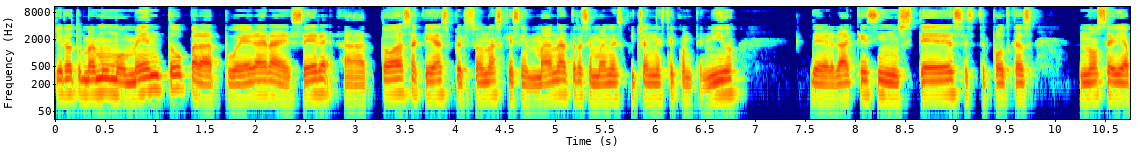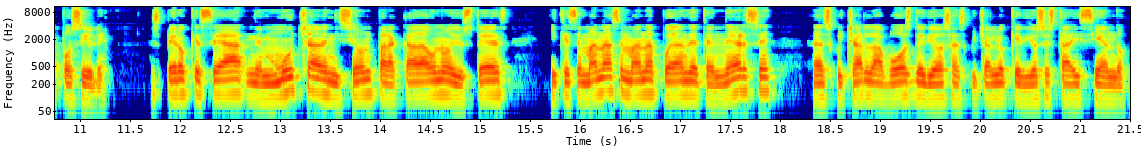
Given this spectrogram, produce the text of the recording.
Quiero tomarme un momento para poder agradecer a todas aquellas personas que semana tras semana escuchan este contenido. De verdad que sin ustedes este podcast no sería posible. Espero que sea de mucha bendición para cada uno de ustedes y que semana a semana puedan detenerse a escuchar la voz de Dios, a escuchar lo que Dios está diciendo.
